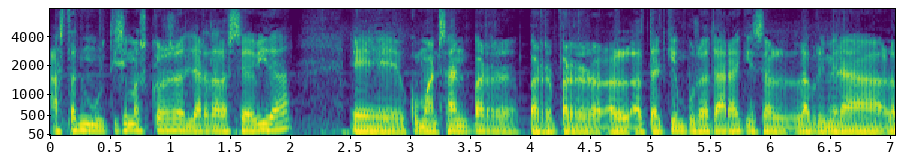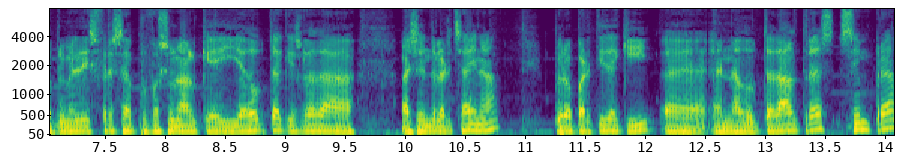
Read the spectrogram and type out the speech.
ha estat moltíssimes coses al llarg de la seva vida, eh, començant per, per, per el, el tall que hem posat ara, que és el, la, primera, la primera disfressa professional que ell adopta, que és la d'agent de l'Archaina, però a partir d'aquí eh, en adopta d'altres, sempre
